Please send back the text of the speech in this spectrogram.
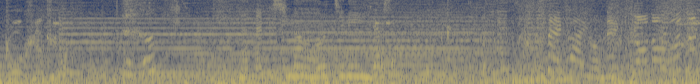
難攻不落私のお家にいらっしゃ。世界を熱狂の渦に。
